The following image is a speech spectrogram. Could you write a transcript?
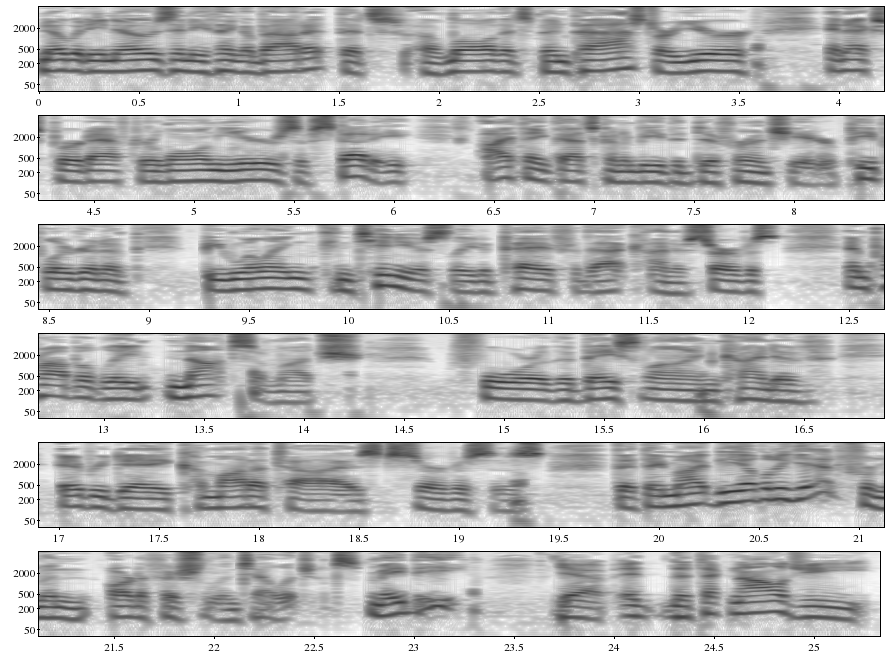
nobody knows anything about it, that's a law that's been passed, or you're an expert after long years of study, I think that's going to be the differentiator. People are going to be willing continuously to pay for that kind of service and probably not so much for the baseline kind of everyday commoditized services that they might be able to get from an artificial intelligence. Maybe. Yeah, it, the technology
